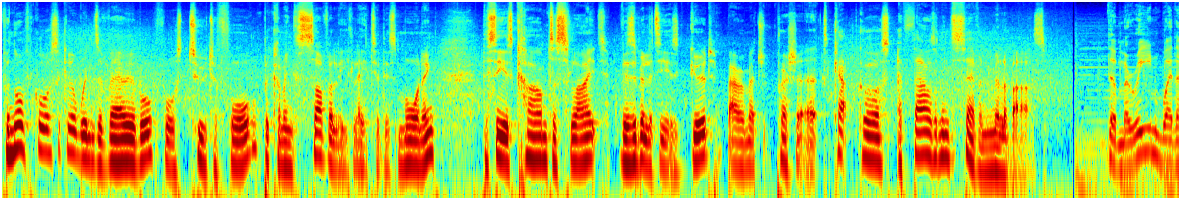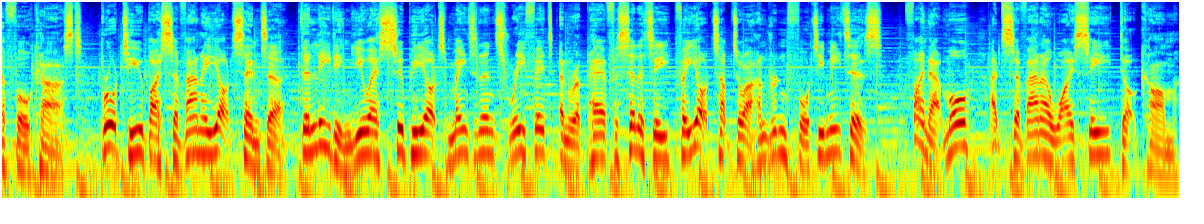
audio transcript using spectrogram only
For North Corsica, winds are variable, force 2 to 4, becoming southerly later this morning. The sea is calm to slight, visibility is good, barometric pressure at Cap Corse 1007 millibars. The Marine Weather Forecast, brought to you by Savannah Yacht Centre, the leading US super yacht maintenance, refit, and repair facility for yachts up to 140 metres. Find out more at savannahYC.com.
